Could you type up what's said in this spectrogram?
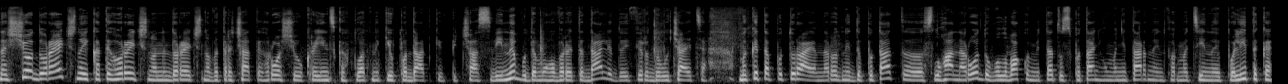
На що доречно і категорично недоречно витрачати гроші українських платників податків під час війни? Будемо говорити далі. До ефіру долучається Микита Потураєв, народний депутат, е, слуга народу, голова комітету з питань гуманітарної інформаційної політики.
